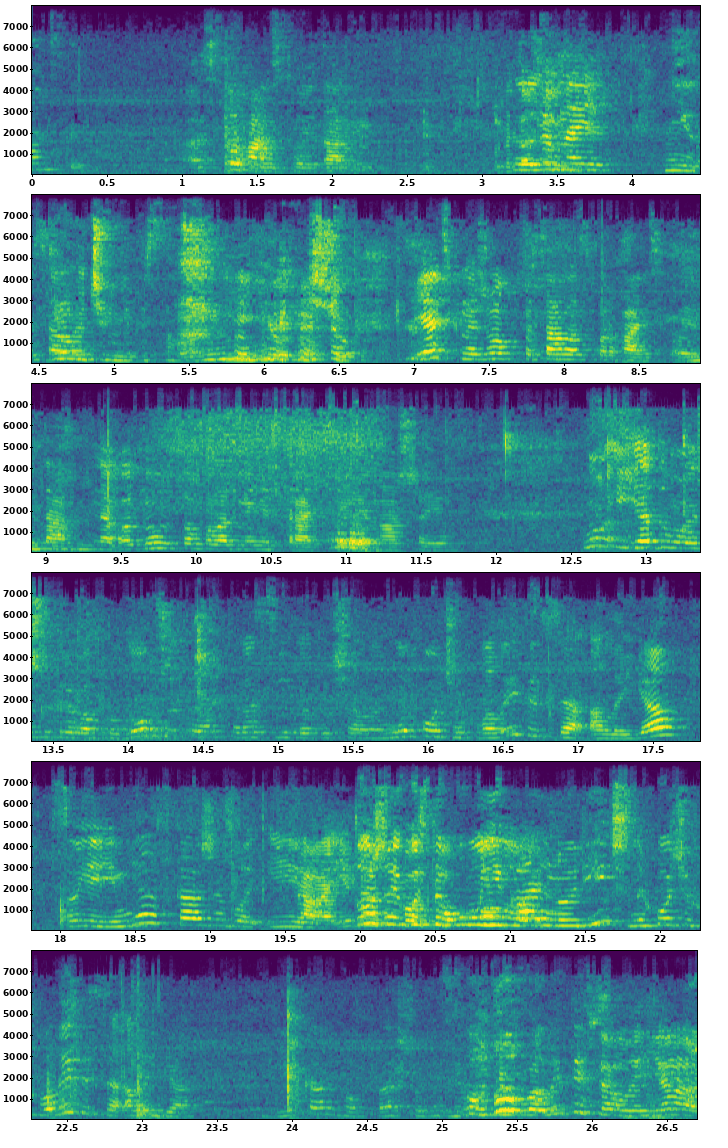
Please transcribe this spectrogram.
С Курганской? З Луганської, так. Ви теж в неї Нет, я ничего не писала. П'ять книжок писала з Курганською, так. Одну з обладміністрацією нашою. Ну і я думаю, що треба продовжити, раз Віка почала. Не хочу хвалитися, але я своє ім'я скажемо і Да, і дуже так якусь таку по колу. унікальну річ. Не хочу хвалитися, але я. Вам першому Не хочу хвалитися, але я,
